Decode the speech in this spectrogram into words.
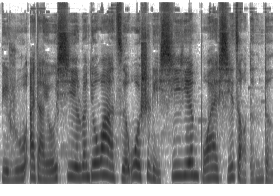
比如爱打游戏、乱丢袜子、卧室里吸烟、不爱洗澡等等。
